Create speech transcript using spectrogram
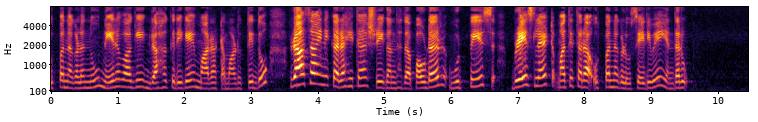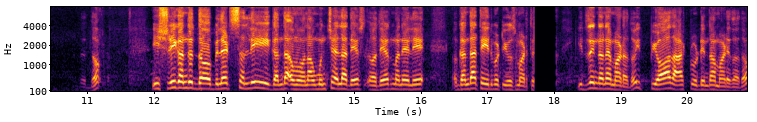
ಉತ್ಪನ್ನಗಳನ್ನು ನೇರವಾಗಿ ಗ್ರಾಹಕರಿಗೆ ಮಾರಾಟ ಮಾಡುತ್ತಿದ್ದು, ರಾಸಾಯನಿಕ ರಹಿತ ಶ್ರೀಗಂಧದ ಪೌಡರ್, ವುಡ್ ಪೀಸ್, ಬ್ರೇಸ್ಲೆಟ್ ಮತ್ತಿತರ ಉತ್ಪನ್ನಗಳು ಸೇರಿವೆ, ಎಂದರು. ಈ ಶ್ರೀಗಂಧದ ಬಿಲೆಟ್ಸ್ ಅಲ್ಲಿ ಗಂಧ, ನಾವು ಮುಂಚೆ ಎಲ್ಲ ದೇವ್ ಮನೆಯಲ್ಲಿ ಗಂಧ ತೆಗೆದ್ಬಿಟ್ಟು ಯೂಸ್ ಮಾಡ್ತೀವಿ ಇದರಿಂದನೇ ಮಾಡೋದು. ಇದು ಪ್ಯೂರ್ ಆರ್ಟ್ ವುಡ್ ಇಂದ ಮಾಡಿರೋದು.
